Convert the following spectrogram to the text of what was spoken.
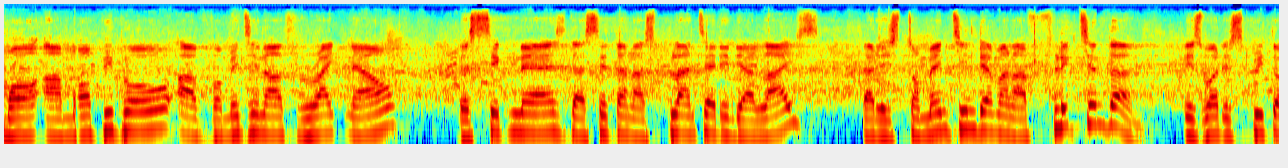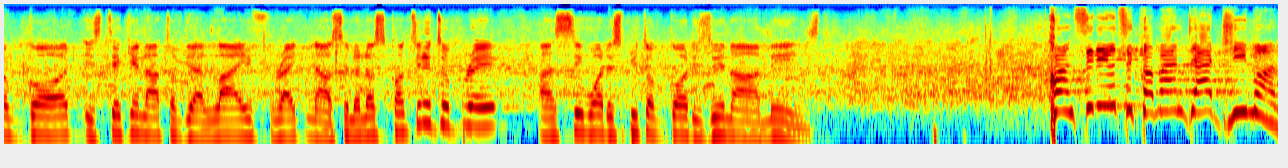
More and more people are vomiting out right now the sickness that Satan has planted in their lives that is tormenting them and afflicting them is what the Spirit of God is taking out of their life right now. So let us continue to pray and see what the Spirit of God is doing in our midst. Continue to command that demon.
